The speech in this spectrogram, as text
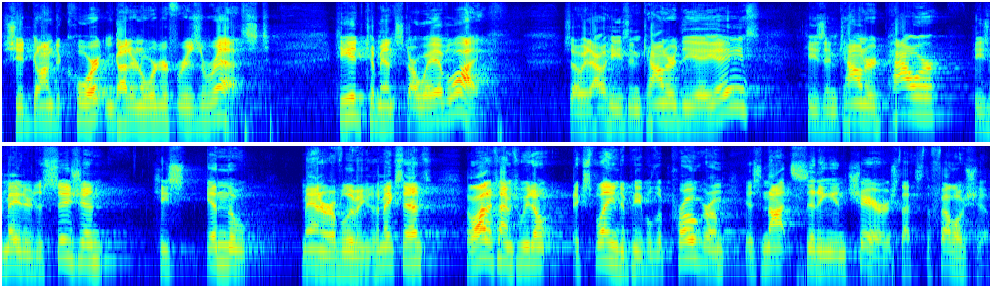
She had gone to court and got an order for his arrest. He had commenced our way of life. So now he's encountered the AAs, he's encountered power, he's made a decision, he's in the manner of living. Does that make sense? A lot of times we don't explain to people the program is not sitting in chairs, that's the fellowship.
